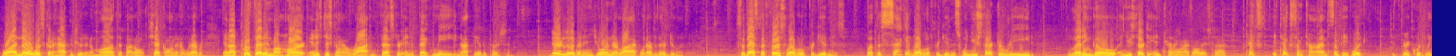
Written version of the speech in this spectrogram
Well, I know what's going to happen to it in a month if I don't check on it or whatever. And I put that in my heart and it's just going to rot and fester and affect me, not the other person. They're living, enjoying their life, whatever they're doing. So that's the first level of forgiveness. But the second level of forgiveness, when you start to read letting go and you start to internalize all that stuff, takes it takes some time. Some people it, it very quickly,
